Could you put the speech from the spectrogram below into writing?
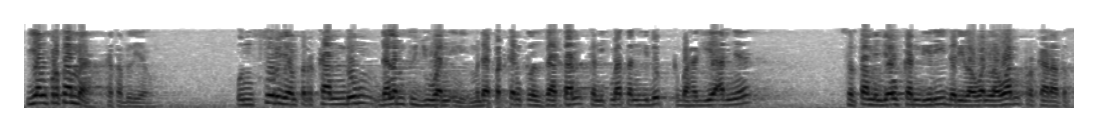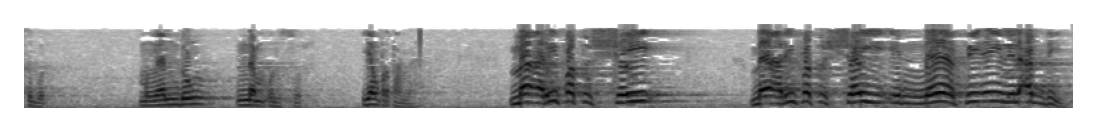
Yang pertama, kata beliau, unsur yang terkandung dalam tujuan ini, mendapatkan kelezatan, kenikmatan hidup, kebahagiaannya, serta menjauhkan diri dari lawan-lawan perkara tersebut. Mengandung enam unsur. Yang pertama, ma'rifatu syai' ma'rifatu syai'in nafi'i lil 'abdi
